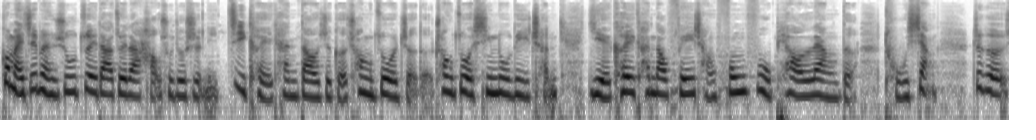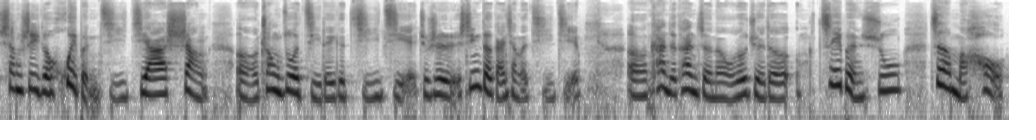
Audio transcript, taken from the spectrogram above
购买这本书最大最大好处就是，你既可以看到这个创作者的创作心路历程，也可以看到非常丰富漂亮的图像。这个像是一个绘本集加上呃创作集的一个集结，就是是心得感想的集结。呃，看着看着呢，我都觉得这一本书这么厚，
